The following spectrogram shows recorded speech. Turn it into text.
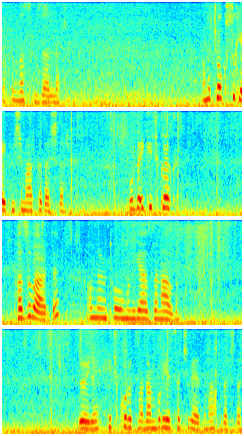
Bakın nasıl güzeller. Ama çok sık ekmişim arkadaşlar. Burada iki üç kök pazı vardı. Onların tohumunu yazdan aldım. Böyle hiç kurutmadan buraya saçı verdim arkadaşlar.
